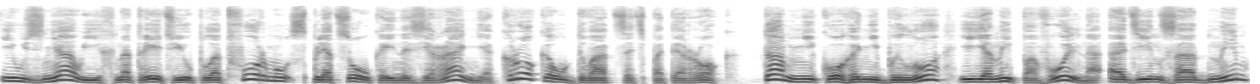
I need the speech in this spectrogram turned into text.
і ўзняў іх на трэцюю платформу з пляцоўкай назірання крокаў двадцать папярок. Там нікога не было, і яны павольна адзін за адным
